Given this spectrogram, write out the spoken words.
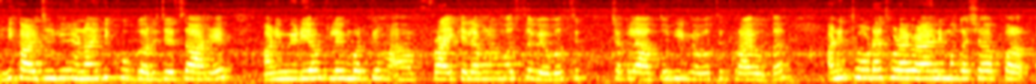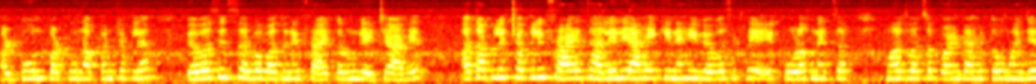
ही काळजी घेणं ही खूप गरजेचं आहे. आणि मीडियम फ्लेमवरती हा फ्राय केल्यामुळे मस्त व्यवस्थित चकल्या आतूनही व्यवस्थित फ्राय होतात. आणि थोड्या थोड्या वेळाने मग अशा प अलटून पटवून आपण चकल्या व्यवस्थित सर्व बाजूने फ्राय करून घ्यायच्या आहेत. आता आपली चकली फ्राय झालेली आहे की नाही व्यवस्थित हे एक ओळखण्याचा महत्त्वाचा पॉईंट आहे. तो म्हणजे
